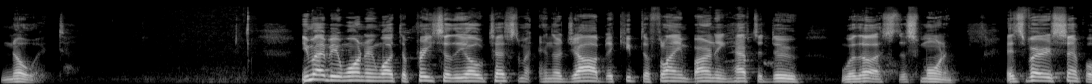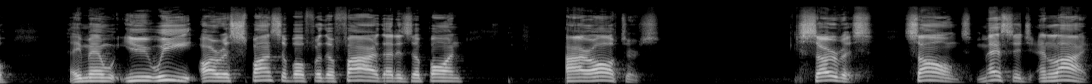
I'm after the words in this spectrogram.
know it. You may be wondering what the priests of the Old Testament and their job to keep the flame burning have to do with us this morning. It's very simple. Amen. You, we are responsible for the fire that is upon our altars. Service, songs, message, and life.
